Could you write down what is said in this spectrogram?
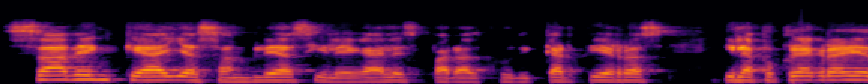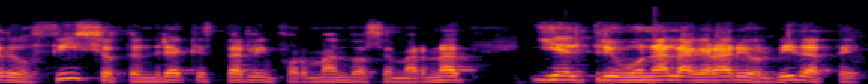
saben que hay asambleas ilegales para adjudicar tierras y la Procuraduría Agraria de oficio tendría que estarle informando a Semarnat y el Tribunal Agrario, olvídate.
